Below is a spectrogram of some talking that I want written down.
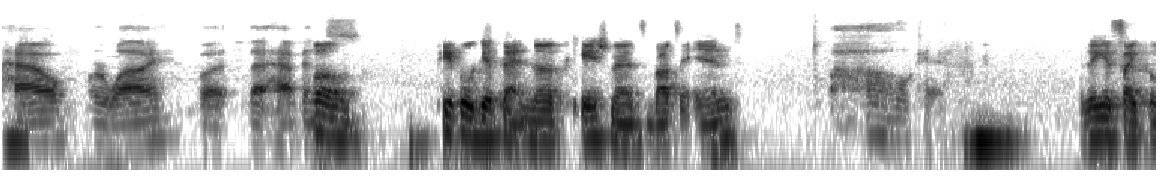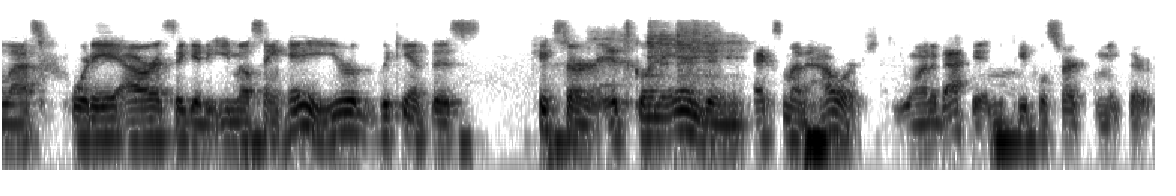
how or why, but that happens. Well, people get that notification that it's about to end. oh, okay. I think it's like the last 48 hours they get an email saying, "Hey, you're looking at this Kickstarter. It's going to end in X amount of hours. Do you want to back it?" And people start coming through.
